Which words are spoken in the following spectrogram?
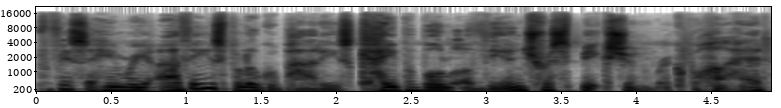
Professor Henry, are these political parties capable of the introspection required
